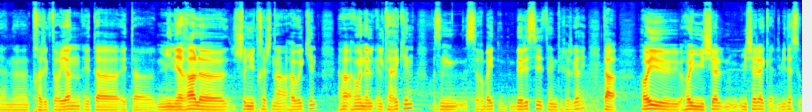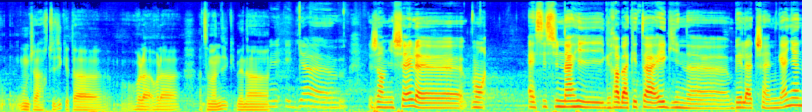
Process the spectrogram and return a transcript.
en uh, trajektorian eta eta mineral uh, soinu tresna hauekin, hauen el, elkarrekin, bazen zerbait berezi eta interesgarri. Eta hoi, hoi Michel, Michelek adibidez untsa hartu dik eta hola, hola atzamandik. Bena... Egia Jean-Michel, uh, bon, Ez izun nahi grabaketa egin uh, belatxaen gainen,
